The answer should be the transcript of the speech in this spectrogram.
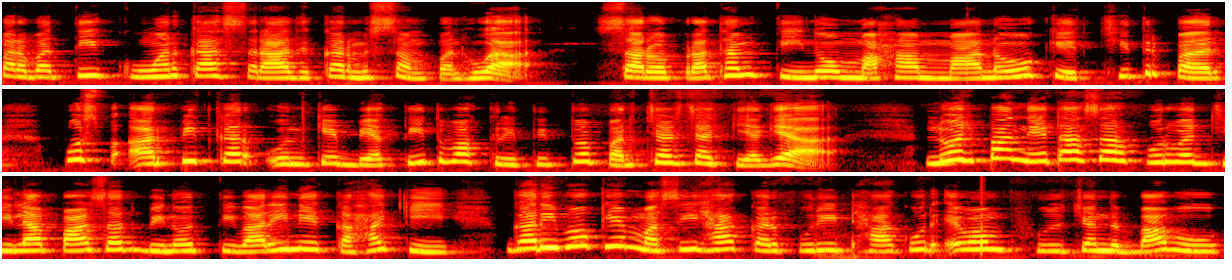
पर्वती कुंवर का श्राद्ध कर्म संपन्न हुआ। सर्वप्रथम तीनों महामानवों के चित्र पर पुष्प अर्पित कर उनके व्यक्तित्व व कृतित्व पर चर्चा किया गया। लोजपा नेता सह पूर्व जिला पार्षद विनोद तिवारी ने कहा कि गरीबों के मसीहा कर्पूरी ठाकुर एवं फूलचंद बाबू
